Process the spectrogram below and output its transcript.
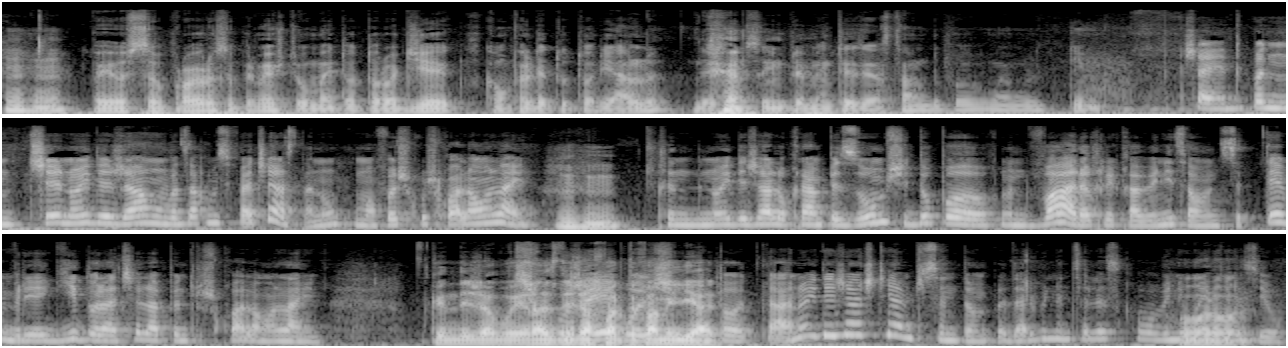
Mhm. Păi o să, probabil o să primești o metodologie ca un fel de tutorial de cum să implementeze asta după mai mult timp. Așa e. După ce noi deja am învățat cum se face asta, nu? Cum a fost și cu școala online. Mhm. Când noi deja lucram pe Zoom și după, în vară, cred că a venit, sau în septembrie, ghidul acela pentru școala online. Când deja voi Și erați cu deja foarte reguli și cu familiari. Tot. Da, noi deja știam ce se întâmplă, dar bineînțeles că au venit Horror. mai târziu.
